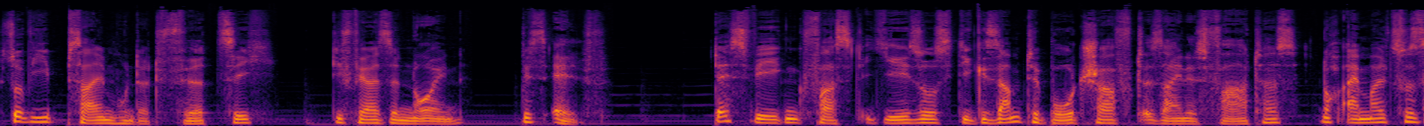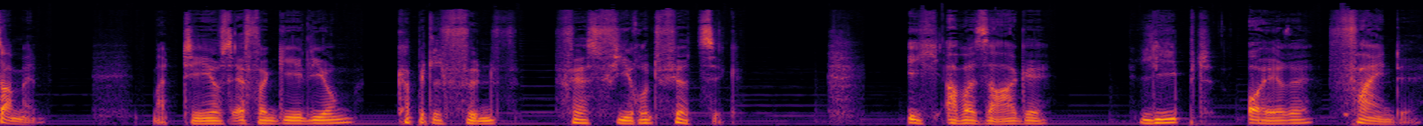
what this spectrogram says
sowie Psalm 140, die Verse 9 bis 11. Deswegen fasst Jesus die gesamte Botschaft seines Vaters noch einmal zusammen. Matthäus Evangelium, Kapitel 5, Vers 44. Ich aber sage, liebt eure Feinde.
